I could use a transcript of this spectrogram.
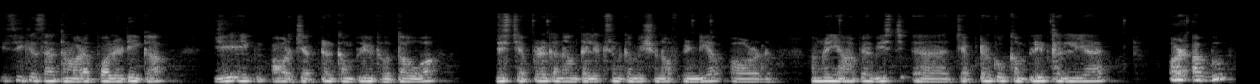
इसी के साथ हमारा पॉलिटी का ये एक और चैप्टर कंप्लीट होता हुआ, जिस चैप्टर का नाम था इलेक्शन कमीशन ऑफ़ इंडिया और हमने यहाँ पे अभी इस चैप्टर को कंप्लीट कर लिया है। और अब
